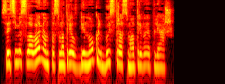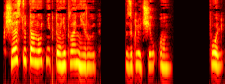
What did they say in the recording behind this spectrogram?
С этими словами он посмотрел в бинокль, быстро осматривая пляж. К счастью, тонуть никто не планирует, — заключил он. Поль,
